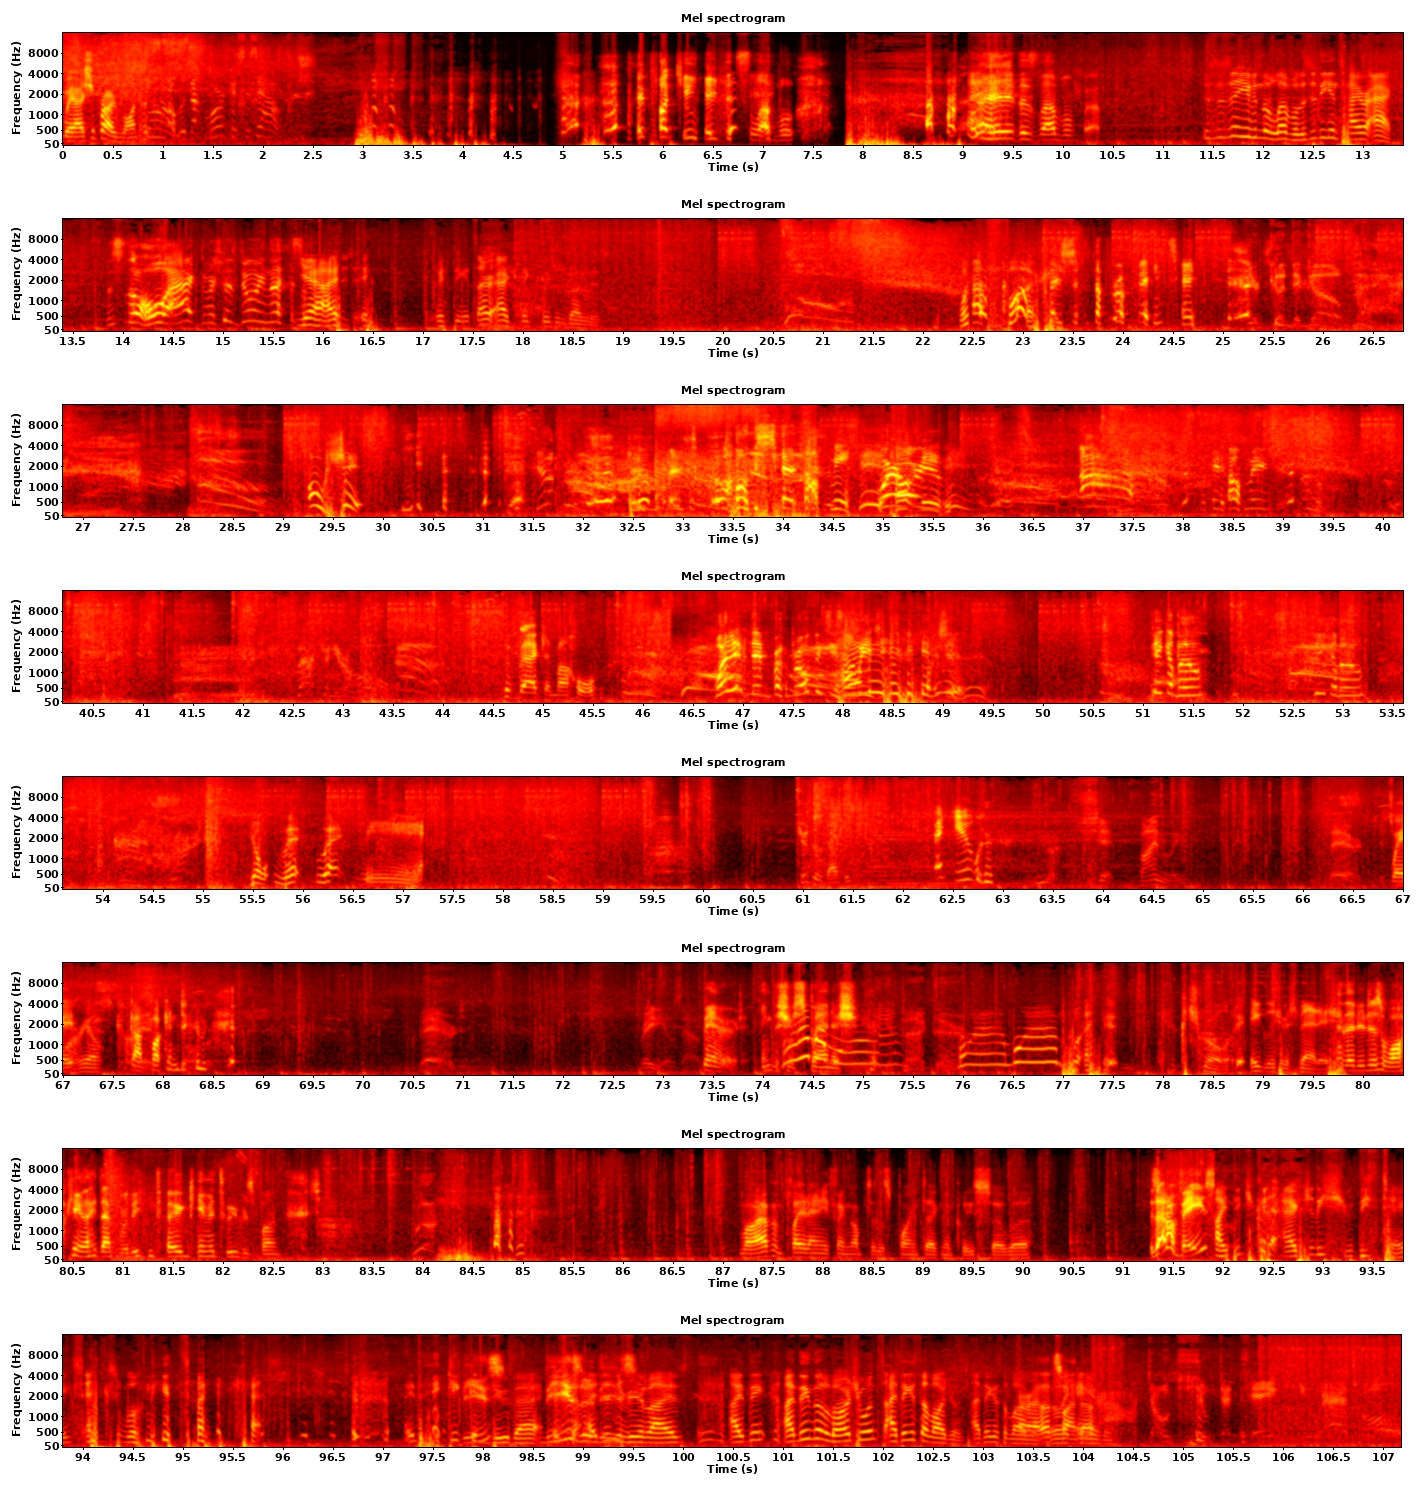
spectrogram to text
wait, I should probably run. Oh, Marcus is out. I fucking hate this level. I hate this level, fam. This isn't even the level. This is the entire act. This is the whole act. We're just doing this. Yeah, I, it, the entire act takes place in darkness. What the fuck? I shot the propane tank. You're good to go. Oh shit! Get up. Oh shit. Help me! Where Help are me. you? Ah! Wait, help me. Back in your hole. Back in my hole. What if the bro, bro thinks he's Help Luigi? me! Peekaboo. Peekaboo. Yo, let let me. Shoot this guy. Thank you. Shit, finally. Baird. It's Wait. Mario. Come God fucking damn. Baird. Radio's out. Baird. English or Spanish. Get back there. Control, English or Spanish. And then you're just walking like that for the entire game until you respawn. well, I haven't played anything up to this point technically, so uh. Is that a vase? I think you could actually shoot these tanks and explode the entire gas station. I think you These? can do that. These or I these? just realized. I think I think the large ones. I think it's the large ones. I think it's the large Alright, ones. let's or like find any out. Don't shoot the tank, you asshole.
